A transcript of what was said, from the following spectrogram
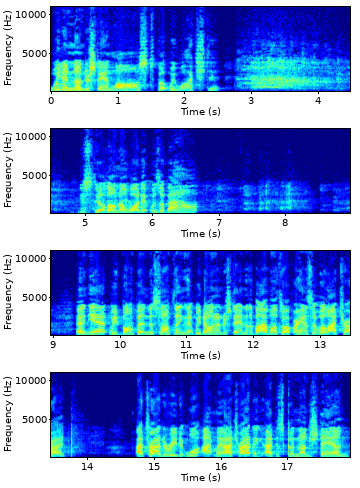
We didn't understand Lost, but we watched it. You still don't know what it was about. And yet we bump into something that we don't understand in the Bible and throw up our hands and say, well, I tried. I tried to read it once. I I tried to, I just couldn't understand.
